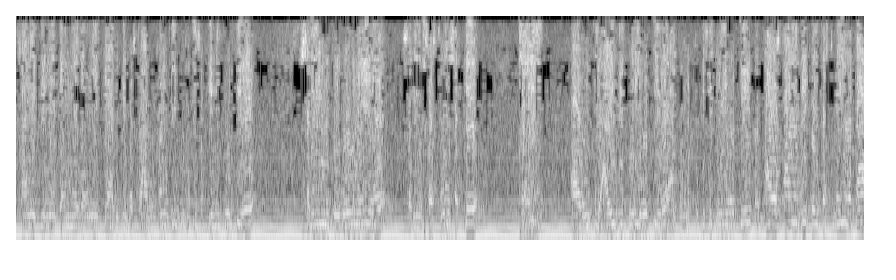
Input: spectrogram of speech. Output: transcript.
खाने, पीने, पहनने, रहने, इत्यादि के वस्त्राभूषण की, उनकी सबकी भी पूर्ति है। शरीर में कोई रोग नहीं है, शरीर स्वस्थ है सबके और उनकी आयु भी पूरी होती है अल्पमृत्यु किसी की नहीं होती, वृद्धावस्था में भी कोई कष्ट नहीं होता,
